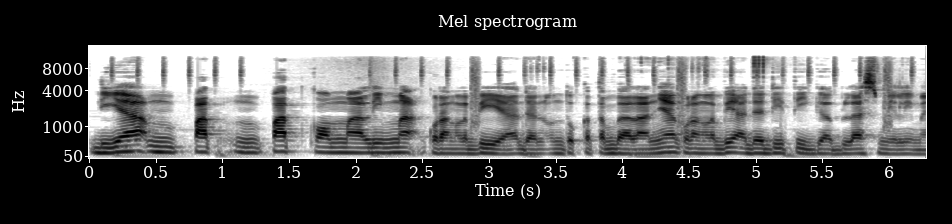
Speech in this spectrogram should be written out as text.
dia 44,5 kurang lebih ya dan untuk ketebalannya kurang lebih ada di 13 mm.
